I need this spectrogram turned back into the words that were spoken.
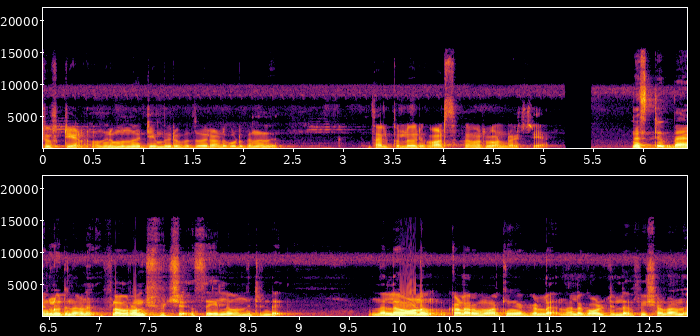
ഫിഫ്റ്റിയാണ് ഒന്നിന് മുന്നൂറ്റി അമ്പത് രൂപ തോലാണ് കൊടുക്കുന്നത്. താല്പര്യമുള്ളവർ വാട്സപ്പ് നമ്പർ കോൺടാക്ട് ചെയ്യുക നെക്സ്റ്റ് ബാംഗ്ലൂരിൽ നിന്നാണ് ഫ്ലവർ ഓൺ ഫിഷ് സെയിലിന് വന്നിട്ടുണ്ട്. നല്ല ഓണം കളറും മാർക്കിംഗ് ഒക്കെ ഉള്ള നല്ല ക്വാളിറ്റിയുള്ള ഫിഷുകളാണ്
